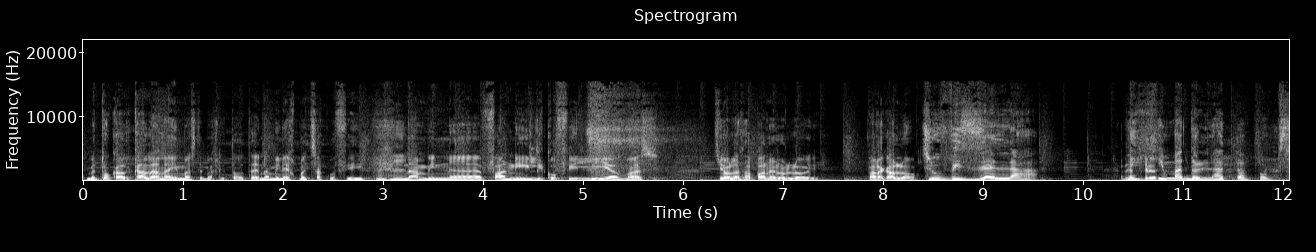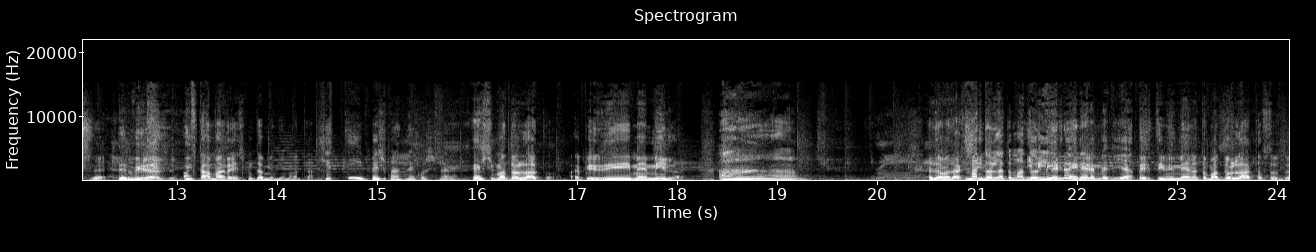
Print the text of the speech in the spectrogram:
Με το κα- καλά να είμαστε μέχρι τότε, να μην έχουμε τσακωθεί, να μην ε, φανεί η λικοφιλία μας και όλα θα πάνε ρολόι. Παρακαλώ. Τσουβιζελά. Δεν πειράζει. Έχει μαντολάτο απόψε. Δεν πειράζει. Αυτά μου αρέσουν τα μηνύματα. Γιατί; Παίζει Παναθηναϊκός σήμερα. Έχει μαντολάτο. Επειδή είμαι Μίλαν. Α, Εν τω μεταξύ. Μαντολάτο, μαντολίνο είναι, ρε υπερτιμη- παιδιά. Υπερτιμημένο το μαντολάτο αυτό το.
